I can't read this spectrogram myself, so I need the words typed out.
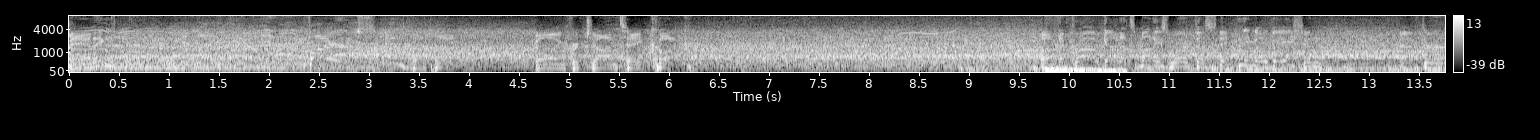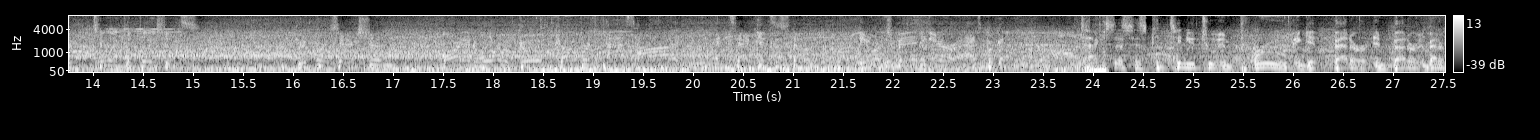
Manning fires, incomplete. Going for Johntay Cook. But the crowd got its money's worth. A standing ovation after two incompletions. Good protection. Marion Horn with good coverage, pass high, and Tech gets a stop. The Arch Manning era has begun. Texas has continued to improve and get better and better and better.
